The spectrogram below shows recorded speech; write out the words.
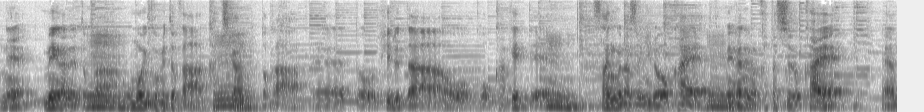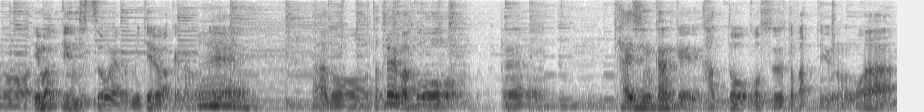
うね眼鏡とかうん。思い込みとか価値観とか、えー、とフィルターをこうかけて、ん。サングラスの色を変え、ん。眼鏡の形を変えあの今の現実をやっぱ見てるわけなので、あの例えばこう、うん、対人関係で葛藤を起こすとかっていうのは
